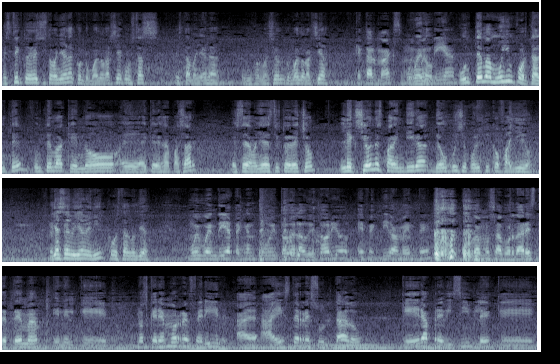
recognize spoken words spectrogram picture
Estricto Derecho esta mañana con Romualdo García. ¿Cómo estás esta mañana en información, Romualdo García? ¿Qué tal, Max? Muy bueno, buen día. Un tema muy importante, un tema que no eh, hay que dejar pasar. Esta mañana Estricto Derecho, lecciones para Indira de un juicio político fallido. ¿Ya se veía venir? ¿Cómo estás? Buen día. Muy buen día, tengan tú y todo el auditorio. Efectivamente, vamos a abordar este tema en el que nos queremos referir a, este resultado que era previsible que,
